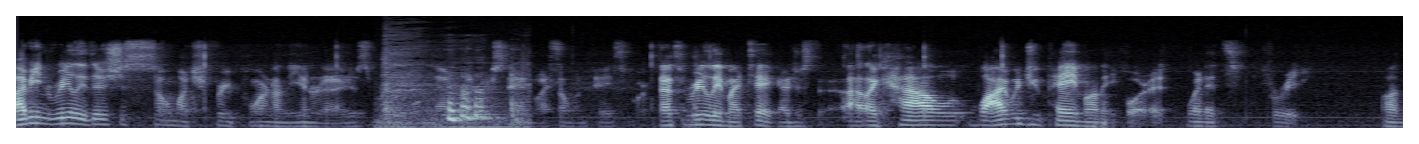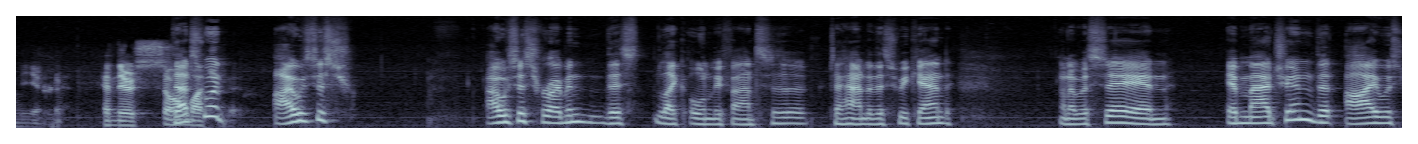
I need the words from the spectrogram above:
I mean, really, there's just so much free porn on the internet. I just really never understand why someone pays for it. That's really my take. I just I, like how. Why would you pay money for it when it's free on the internet? And there's so That's much what of it. I was just I was describing this like OnlyFans to, to Hannah this weekend, and I was saying, imagine that I was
